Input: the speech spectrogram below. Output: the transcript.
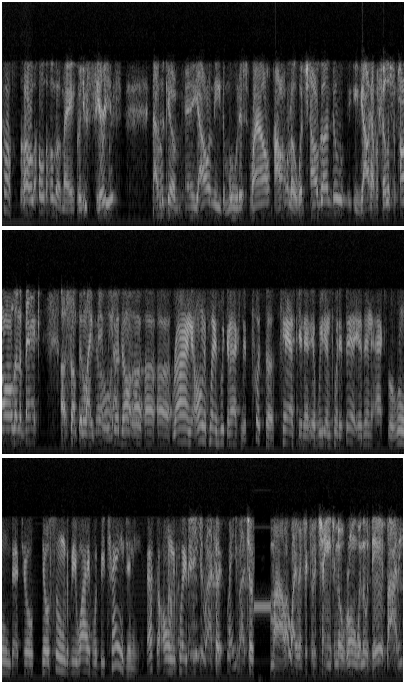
covered. Hold, hold, hold up, man. Are you serious? Now look here, man. Y'all need to move this around. I don't know what y'all gonna do. If y'all have a fellowship hall in the back or something like that. The, uh, uh, uh, Ryan, the only place we can actually put the casket in, if we didn't put it there, is in the actual room that your your soon-to-be wife would be changing in. That's the only place. Man, you out your, man, you out your mom. My wife ain't fixing to change in no room with no dead body.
